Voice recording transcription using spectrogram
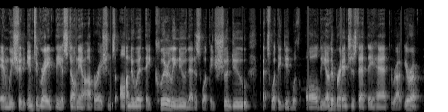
and we should integrate the Estonia operations onto it. They clearly knew that is what they should do. That's what they did with all the other branches that they had throughout Europe,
